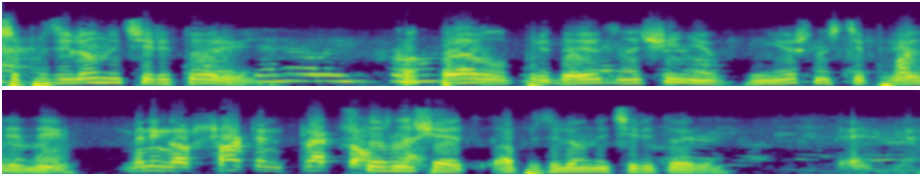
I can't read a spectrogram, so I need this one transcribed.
с определенной территории, как правило, придают значение внешности преданного. Что означает определенной территории? Area.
